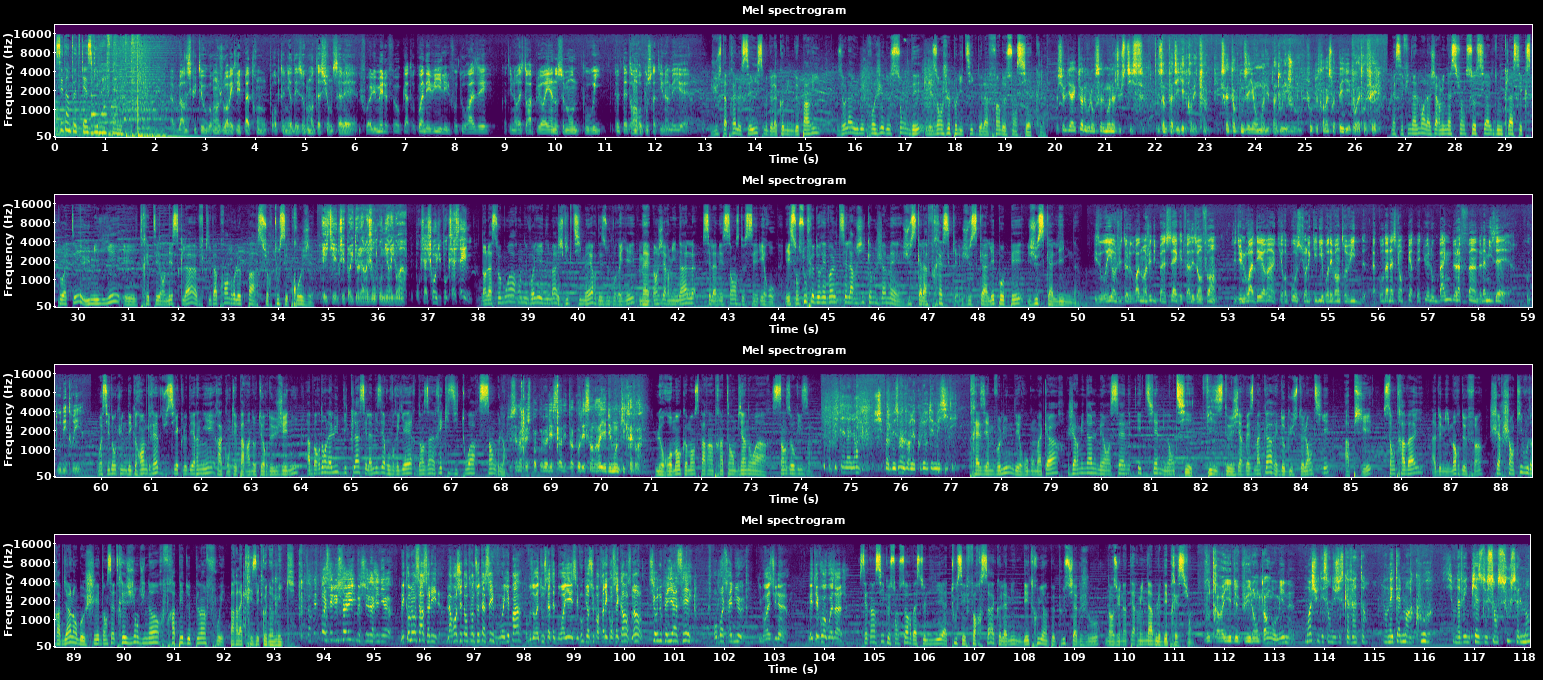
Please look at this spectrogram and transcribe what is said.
C'est un podcast Vivre FM. À vouloir discuter au grand jour avec les patrons pour obtenir des augmentations de salaire. Il faut allumer le feu aux quatre coins des villes, il faut tout raser. Quand il ne restera plus rien dans ce monde pourri, peut-être en repoussera-t-il un meilleur. Juste après le séisme de la commune de Paris, Zola eut le projet de sonder les enjeux politiques de la fin de son siècle. Monsieur le directeur, nous voulons seulement la justice. Nous sommes fatigués de crever de faim. Il serait temps que nous ayons au moins du pain tous les jours. Il faut que le travail soit payé pour être fait. Mais c'est finalement la germination sociale d'une classe exploitée, humiliée et traitée en esclave qui va prendre le pas sur tous ces projets. Etienne, c'est pas avec de la raison qu'on y arrivera. Que ça change, il faut que ça saigne. Dans l'assommoir, on y voyait une image victimaire des ouvriers, mais dans Germinal, c'est la naissance de ces héros. Et son souffle de révolte s'élargit comme jamais, jusqu'à la fresque, jusqu'à l'épopée, jusqu'à l'hymne. Les ouvriers ont juste le droit de manger du pain sec et de faire des enfants. C'est une loi d'airain qui repose sur l'équilibre des ventres vides, la condamnation perpétuelle au bagne de la faim, de la misère. Faut tout détruire. Voici donc une des grandes grèves du siècle dernier, racontée par un auteur de génie, abordant la lutte des classes et la misère ouvrière dans un réquisitoire sanglant. Tout ça n'empêche pas qu'on doit descendre et tant qu'on descendra, il y a du monde qui crèvera. Le roman commence par un printemps bien noir, sans horizon. Éteins la lampe, j'ai pas besoin de voir la couleur de mes idées. 13e volume des Rougon-Macquart, Germinal met en scène Étienne Lantier, fils de Gervaise Macquart et d'Auguste Lantier, à pied, sans travail, à demi mort de faim, cherchant qui voudra bien l'embaucher dans cette région du Nord frappée de plein fouet par la crise économique. Ça fait pas, c'est du solide, monsieur l'ingénieur. Mais comment ça, solide? La roche est en train de se tasser, vous voyez pas? Quand vous aurez tous la tête broyée, c'est vous qui en supporterez les conséquences, non? Si on nous payait assez, on bosserait mieux. Il vous reste une heure. Mettez-vous au boisage. C'est ainsi que son sort va se lier à tous ces forçats que la mine détruit un peu plus chaque jour dans une interminable dépression. Vous travaillez depuis longtemps aux mines? Moi, je suis descendu jusqu'à 20 ans. Et on est tellement à court. Si on avait une pièce de 100 sous seulement.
